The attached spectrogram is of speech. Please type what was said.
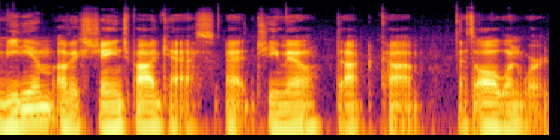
mediumofexchangepodcast at gmail.com. That's all one word.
